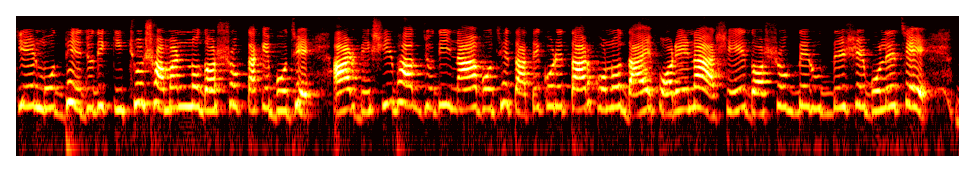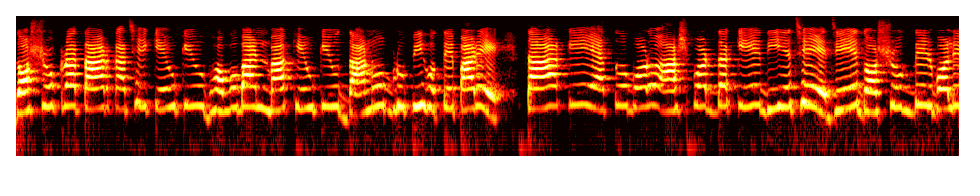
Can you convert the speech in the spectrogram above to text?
দর্শকের মধ্যে যদি কিছু সামান্য দর্শক তাকে বোঝে, আর বেশিরভাগ যদি না বোঝে তাতে করে তার কোনো দায় পড়ে না। সে দর্শকদের উদ্দেশ্যে বলেছে, দর্শকরা তার কাছে কেউ কেউ ভগবান বা কেউ কেউ দানবরূপী হতে পারে। তাকে এত বড় আস্পর্দা কে দিয়েছে যে দর্শকদের বলে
